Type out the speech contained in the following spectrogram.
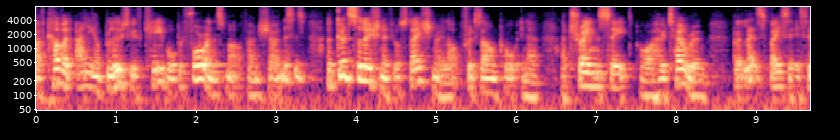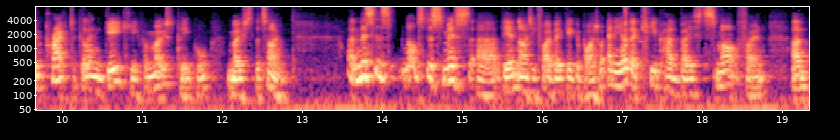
I've covered adding a Bluetooth keyboard before in the smartphone show, and this is a good solution if you're stationary a lot, for example, in a, a train seat or a hotel room. But let's face it, it's impractical and geeky for most people most of the time. And this is not to dismiss uh, the N95 8GB or any other keypad based smartphone, um,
